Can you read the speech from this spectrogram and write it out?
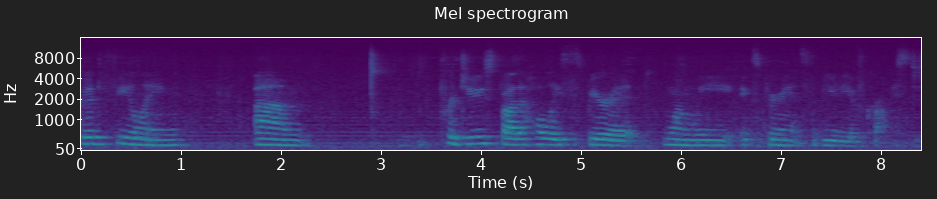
good feeling, um, produced by the Holy Spirit when we experience the beauty of Christ.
